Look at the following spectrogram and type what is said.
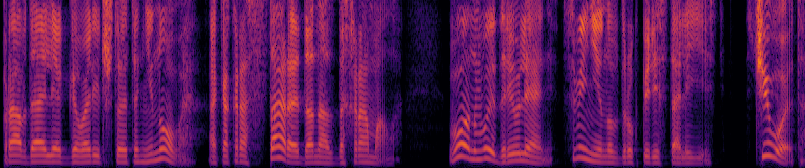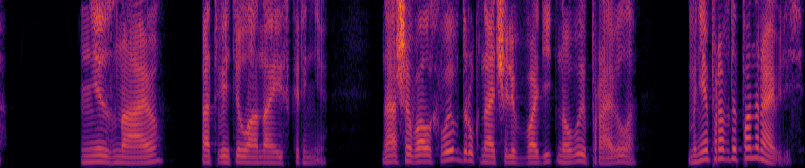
Правда, Олег говорит, что это не новое, а как раз старое до нас дохромало. Вон вы, древляне, свинину вдруг перестали есть. С чего это?» «Не знаю», — ответила она искренне. «Наши волхвы вдруг начали вводить новые правила. Мне, правда, понравились».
